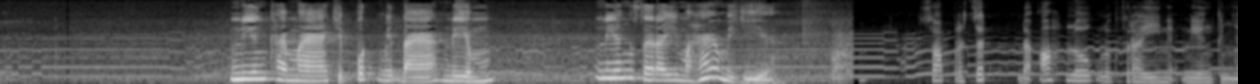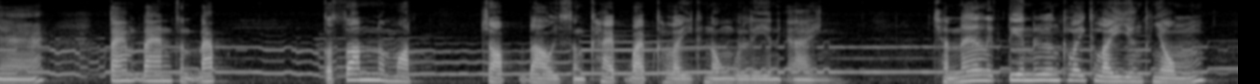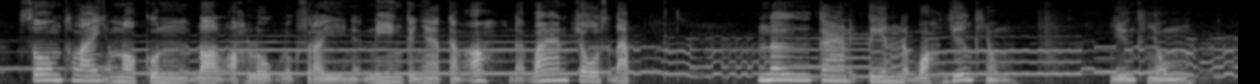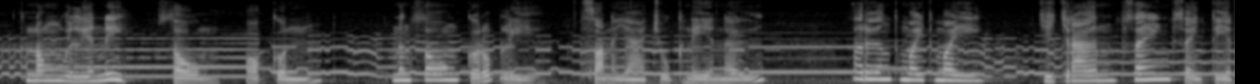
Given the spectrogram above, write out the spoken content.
នាងខេមាជាពុទ្ធមេដានាម នាងសេរីមហាមាយាសពប្រសិទ្ធដែលអស់លោកលោកស្រីអ្នកនាងកញ្ញា តាមដានសម្ដាប់ កសនមត់ចប់ដោយសង្ខេបបែបខ្លីក្នុងវេលានេះឯង Channel និទានរឿងខ្លីៗយើងខ្ញុំ សូមថ្លែងអំណរគុណដល់អស់លោកលោកស្រី អ្នកនាងកញ្ញាទាំងអស់ដែលបានចូលស្ដាប់ នៅការនិទានរបស់យើងខ្ញុំ យើងខ្ញុំ ក្នុងវេលានេះសូមអរគុណនិងសូមគោរពលា សន្យាជួបគ្នានៅ រឿងថ្មីថ្មីជាច្រើនផ្សេងផ្សេងទៀត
